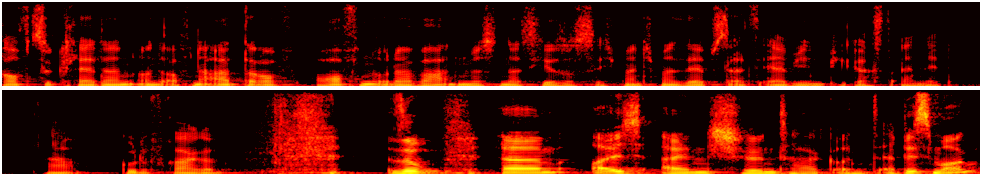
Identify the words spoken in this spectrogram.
raufzuklettern und auf eine Art darauf hoffen oder warten müssen, dass Jesus sich manchmal selbst als Airbnb-Gast einlädt. Ja, gute Frage. So, ähm, euch einen schönen Tag und äh, bis morgen.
